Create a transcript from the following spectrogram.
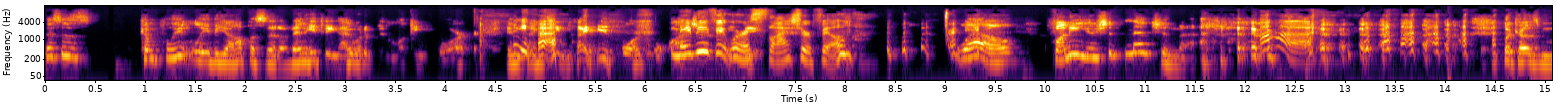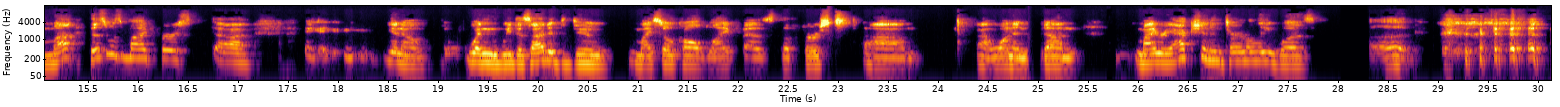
this is completely the opposite of anything I would have been looking for in yeah. 1994. Maybe if it were a slasher film. right? Well, funny you should mention that. Ah. because my this was my first uh, you know, when we decided to do my so-called life as the first um, uh, one and done, my reaction internally was, ugh.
